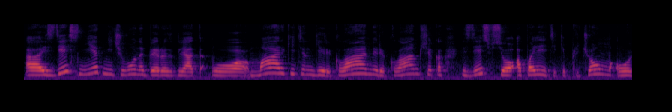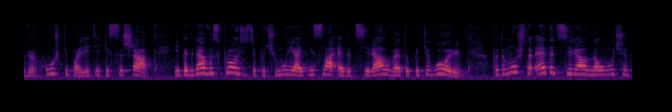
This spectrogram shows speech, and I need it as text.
А, здесь нет ничего, на первый взгляд, о маркетинге, рекламе, рекламщиках. Здесь все о политике, причем о верхушке политики США. И тогда вы спросите, почему я отнесла этот сериал в эту категорию потому что этот сериал научит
